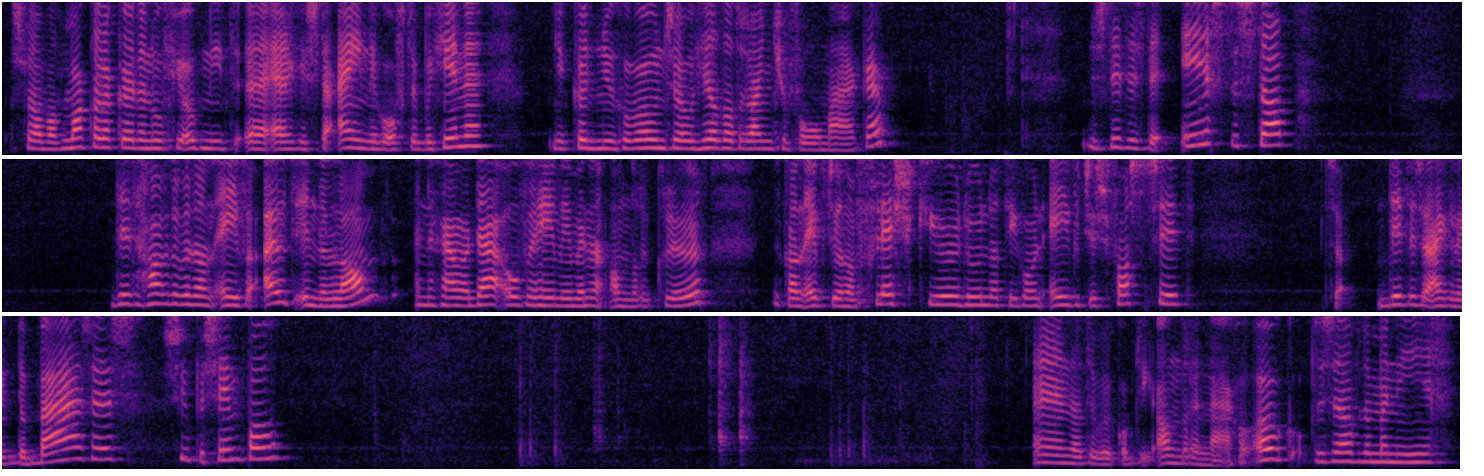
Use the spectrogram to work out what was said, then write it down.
Dat is wel wat makkelijker. Dan hoef je ook niet uh, ergens te eindigen of te beginnen. Je kunt nu gewoon zo heel dat randje vol maken. Dus dit is de eerste stap. Dit harden we dan even uit in de lamp. En dan gaan we daar overheen weer met een andere kleur. Je kan eventueel een flash cure doen, dat die gewoon eventjes vast zit. Zo, dit is eigenlijk de basis. Super simpel. En dat doe ik op die andere nagel ook op dezelfde manier.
